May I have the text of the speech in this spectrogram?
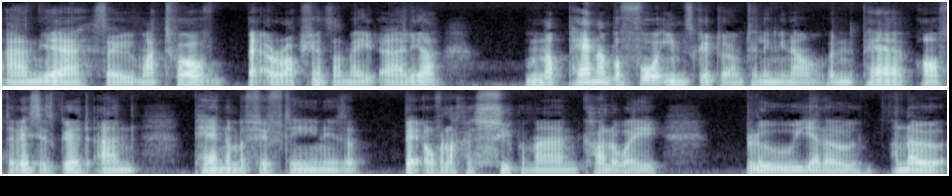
And yeah, so my 12 better options I made earlier. Not pair number 14 is good though, I'm telling you now. But the pair after this is good, and pair number 15 is a bit of like a Superman colorway blue, yellow. I know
